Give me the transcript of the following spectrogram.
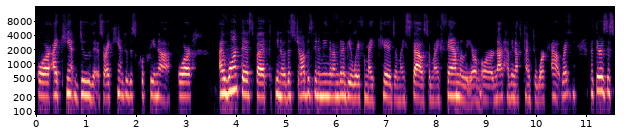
or i can't do this or i can't do this quickly enough or i want this but you know this job is going to mean that i'm going to be away from my kids or my spouse or my family or, or not have enough time to work out right? But there's this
